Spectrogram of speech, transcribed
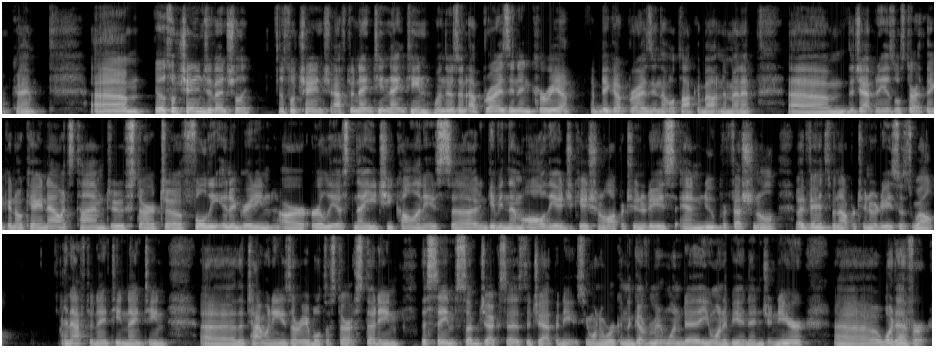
Okay, um, this will change eventually. This will change after 1919 when there's an uprising in Korea, a big uprising that we'll talk about in a minute. Um, the Japanese will start thinking, okay, now it's time to start uh, fully integrating our earliest Naichi colonies uh, and giving them all the educational opportunities and new professional advancement opportunities as well. And after 1919, uh, the Taiwanese are able to start studying the same subjects as the Japanese. You want to work in the government one day, you want to be an engineer, uh, whatever.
